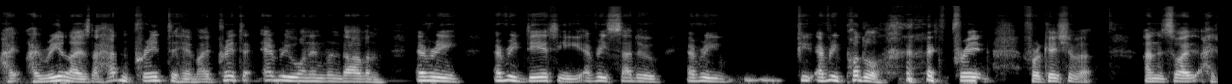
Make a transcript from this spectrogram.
I, I realized I hadn't prayed to him. I'd prayed to everyone in Vrindavan, every every deity, every sadhu, every every puddle I prayed for Keshava. And so I, I,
